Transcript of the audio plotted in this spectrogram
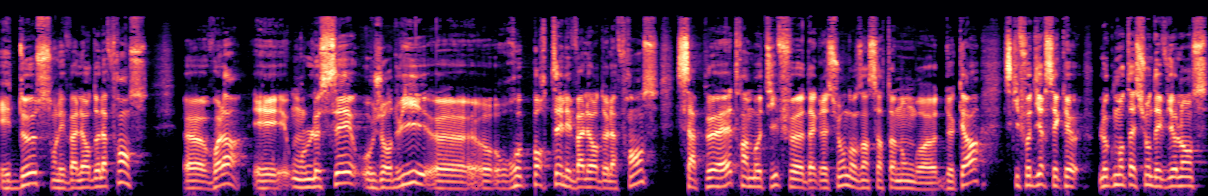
et deux, ce sont les valeurs de la France. Euh, voilà, et on le sait aujourd'hui, euh, reporter les valeurs de la France, ça peut être un motif euh, d'agression dans un certain nombre de cas. Ce qu'il faut dire, c'est que l'augmentation des violences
